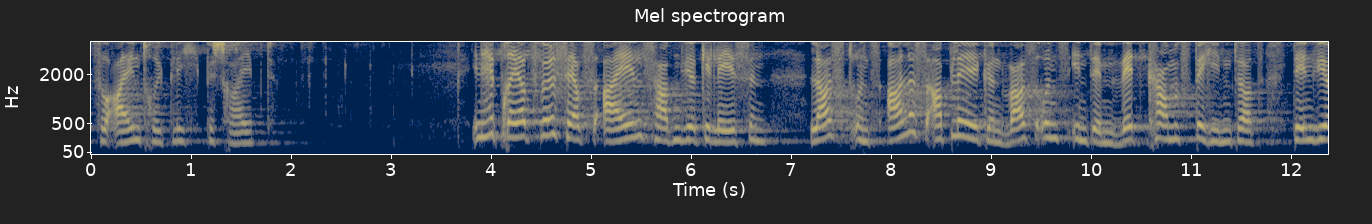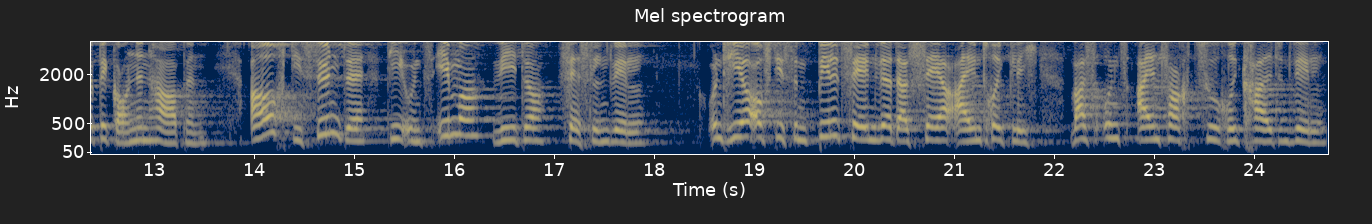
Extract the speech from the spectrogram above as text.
so eindrücklich beschreibt. In Hebräer 12, Vers 1 haben wir gelesen, lasst uns alles ablegen, was uns in dem Wettkampf behindert, den wir begonnen haben auch die Sünde, die uns immer wieder fesseln will. Und hier auf diesem Bild sehen wir das sehr eindrücklich, was uns einfach zurückhalten will.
